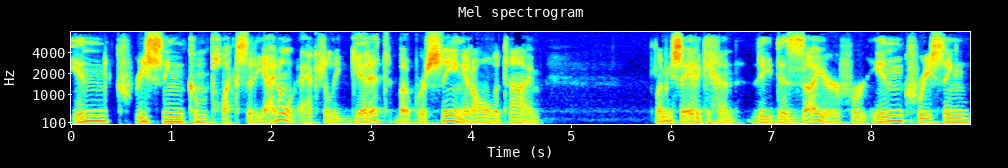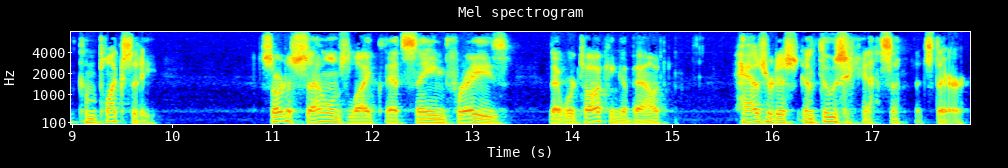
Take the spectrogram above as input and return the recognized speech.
increasing complexity. I don't actually get it, but we're seeing it all the time. Let me say it again the desire for increasing complexity sort of sounds like that same phrase that we're talking about hazardous enthusiasm that's there.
